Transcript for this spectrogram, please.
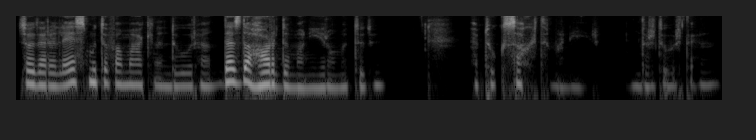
zou daar een lijst moeten van maken en doorgaan. Dat is de harde manier om het te doen. Je hebt ook zachte manieren om erdoor te gaan.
